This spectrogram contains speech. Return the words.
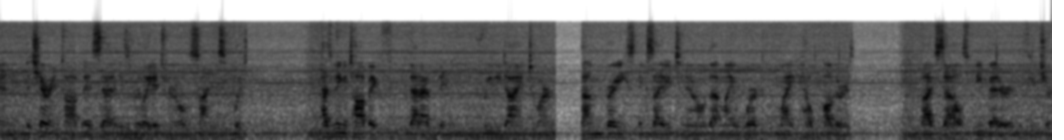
And the cherry on top is that is related to neuroscience, which has been a topic that I've been really dying to learn. I'm very excited to know that my work might help others lifestyles be better in the future.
